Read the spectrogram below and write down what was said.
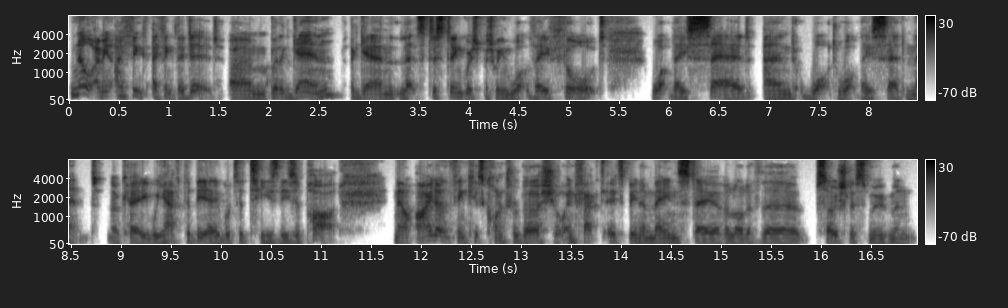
no, I mean, I think I think they did. Um, but again, again, let's distinguish between what they thought what they said and what what they said meant. Okay, we have to be able to tease these apart. Now, I don't think it's controversial. In fact, it's been a mainstay of a lot of the socialist movement.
